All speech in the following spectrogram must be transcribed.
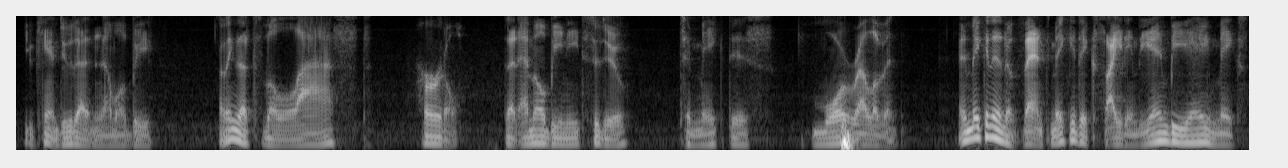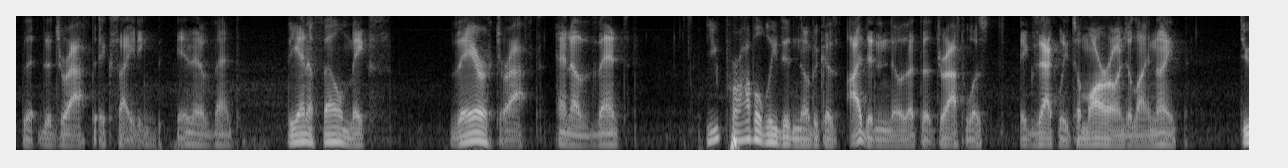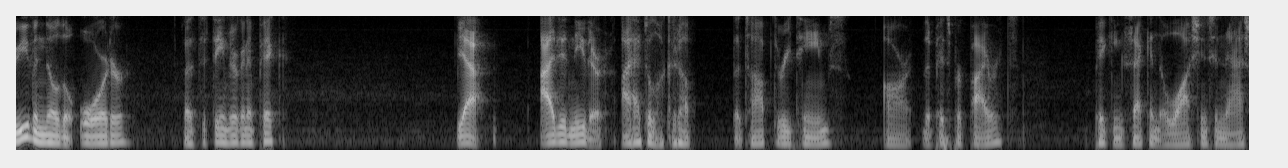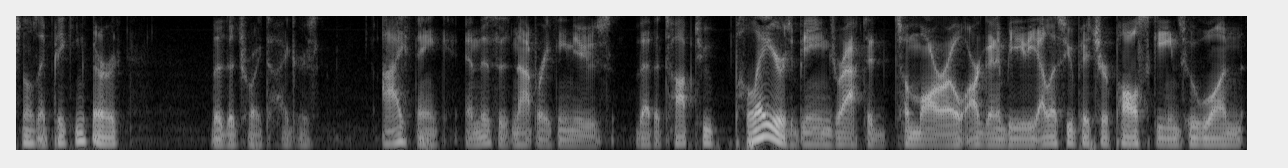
You can't do that in MLB. I think that's the last hurdle that MLB needs to do to make this more relevant and making it an event, making it exciting. The NBA makes the, the draft exciting in an event. The NFL makes their draft an event you probably didn't know because I didn't know that the draft was exactly tomorrow on July 9th. Do you even know the order that the teams are going to pick? Yeah, I didn't either. I had to look it up. The top three teams are the Pittsburgh Pirates, picking second, the Washington Nationals, and picking third, the Detroit Tigers. I think, and this is not breaking news, that the top two players being drafted tomorrow are going to be the LSU pitcher Paul Skenes, who won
